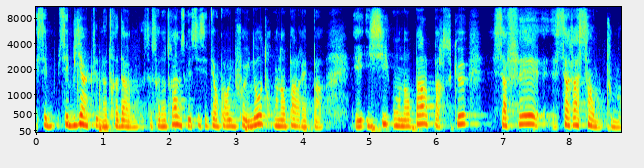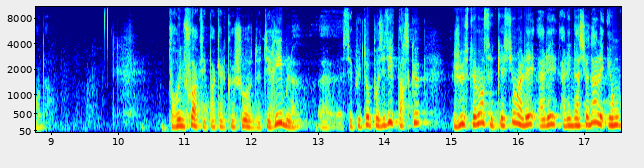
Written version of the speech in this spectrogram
C'est bien que Notre-Dame, ce soit Notre-Dame, parce que si c'était encore une fois une autre, on n'en parlerait pas. Et ici, on en parle parce que ça fait, ça rassemble tout le monde. Pour une fois que ce n'est pas quelque chose de terrible, euh, c'est plutôt positif parce que justement, cette question, elle est, elle, est, elle est, nationale et on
